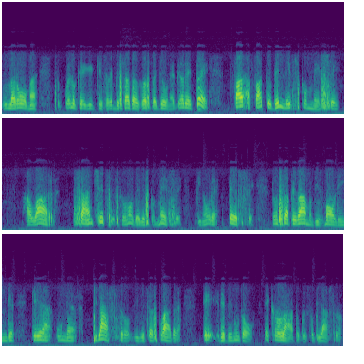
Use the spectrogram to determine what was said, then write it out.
sulla Roma, su quello che, che sarebbe stata la sua stagione, abbiamo detto eh, fa, ha fatto delle scommesse. Awar, Sanchez sono delle scommesse finora perse. Non sapevamo di Smalling che era un pilastro di questa squadra ed è venuto, è crollato questo pilastro,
